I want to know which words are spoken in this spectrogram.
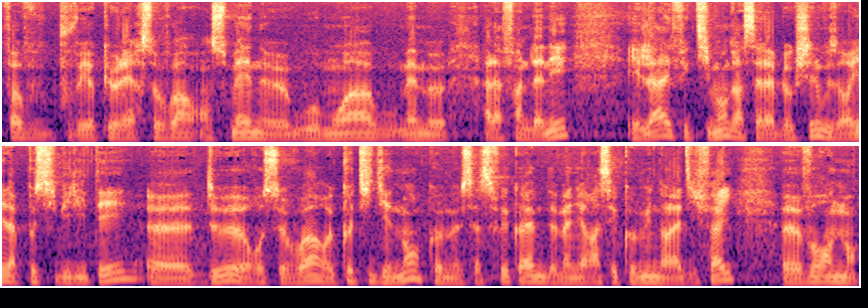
Enfin, vous pouvez que les recevoir en semaine euh, ou au mois ou même euh, à la fin de l'année. Et là, effectivement, grâce à la blockchain, vous auriez la possibilité euh, de recevoir quotidiennement, comme ça se fait quand même de manière assez commune dans la DeFi, vos rendements.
